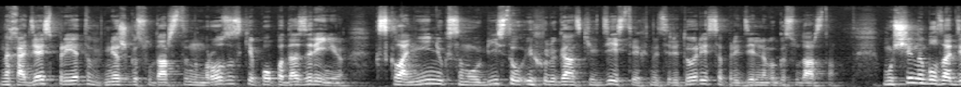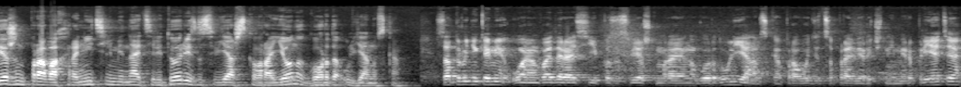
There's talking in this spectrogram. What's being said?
находясь при этом в межгосударственном розыске по подозрению к склонению к самоубийству и хулиганских действиях на территории сопредельного государства. Мужчина был задержан правоохранителями на территории Засвияжского района города Ульяновска. Сотрудниками ОМВД России по Засвежскому району города Ульяновска проводятся проверочные мероприятия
